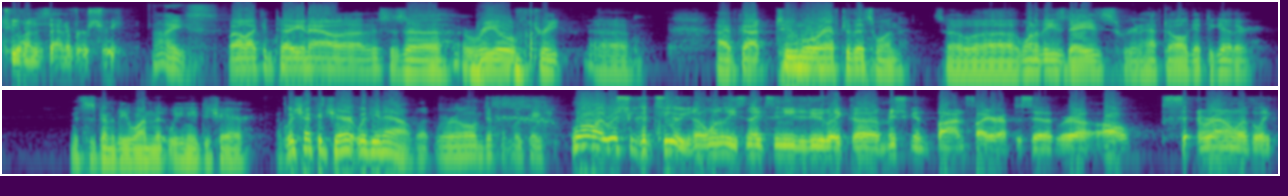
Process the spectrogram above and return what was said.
200th anniversary. Nice. Well, I can tell you now, uh, this is a, a real treat. Uh, I've got two more after this one. So uh, one of these days, we're going to have to all get together. This is going to be one that we need to share. I wish I could share it with you now, but we're all in different locations. Well, I wish you could too. You know, one of these nights we need to do like a Michigan bonfire episode where uh, all sitting around with like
